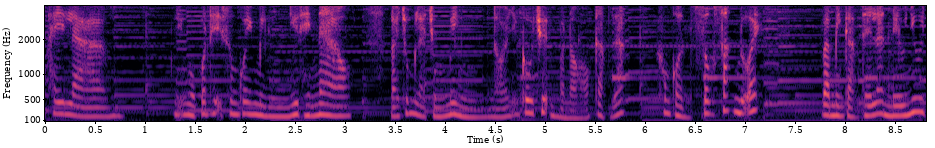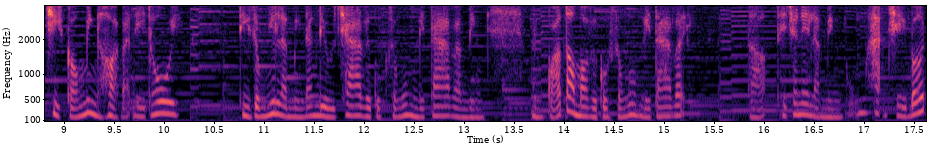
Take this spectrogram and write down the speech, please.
hay là những mối quan hệ xung quanh mình như thế nào nói chung là chúng mình nói những câu chuyện mà nó cảm giác không còn sâu sắc nữa ấy. Và mình cảm thấy là nếu như chỉ có mình hỏi bạn ấy thôi thì giống như là mình đang điều tra về cuộc sống của người ta và mình mình quá tò mò về cuộc sống của người ta vậy. Đó thế cho nên là mình cũng hạn chế bớt.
